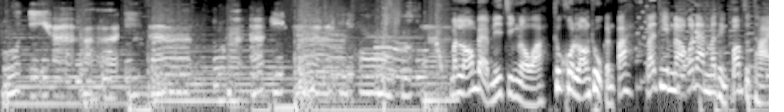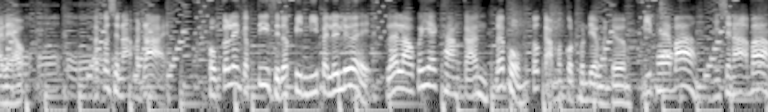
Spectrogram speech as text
โออีอาอีอาอาอีอาอีอามันร้องแบบนี้จริงเหรอวะ ทุกคนร้องถูกกันปะและทีมเราก็ดันมาถึงป้อมสุดท้ายแล้ว แล้วก็ชนะมาได้ ผมก็เล่นกับตี้ศิลปินนี้ไปเรื่อยๆ และเราก็แยกทางกัน และผมก็กลับมากดคนเดียวเหมือนเดิม มีแพ้บ้าง มีชนะบ้าง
